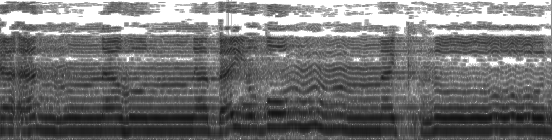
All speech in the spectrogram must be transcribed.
كأنهن بيض مكنون.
